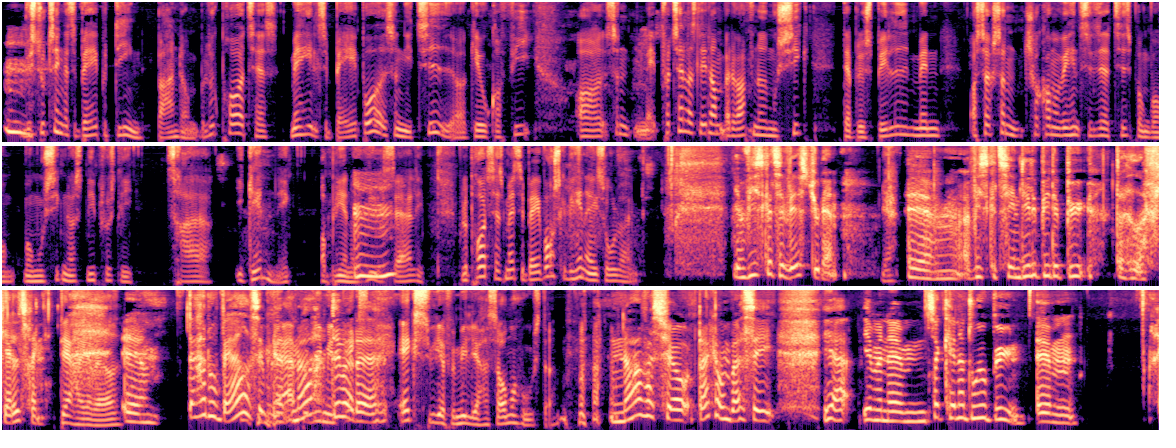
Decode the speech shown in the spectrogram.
Mm. Hvis du tænker tilbage på din barndom, vil du ikke prøve at tage os med helt tilbage, både sådan i tid og geografi, og sådan, med- fortæl os lidt om, hvad det var for noget musik, der blev spillet, men, og så, sådan, så kommer vi hen til det der tidspunkt, hvor, hvor musikken også lige pludselig træder igennem, ikke? og bliver noget mm-hmm. helt særligt. Vil du prøve at tage os med tilbage? Hvor skal vi hen af i Solvej? Jamen, vi skal til Vestjylland. Ja. Øhm, og vi skal til en lille bitte by, der hedder Fjaltring. Der har jeg været. Øhm, der har du været simpelthen. Nå, fordi min det var da... eks- eks-svigerfamilie har sommerhus der. Nå, hvor sjovt. Der kan man bare se. Ja, jamen, øhm, så kender du jo byen. Øhm,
